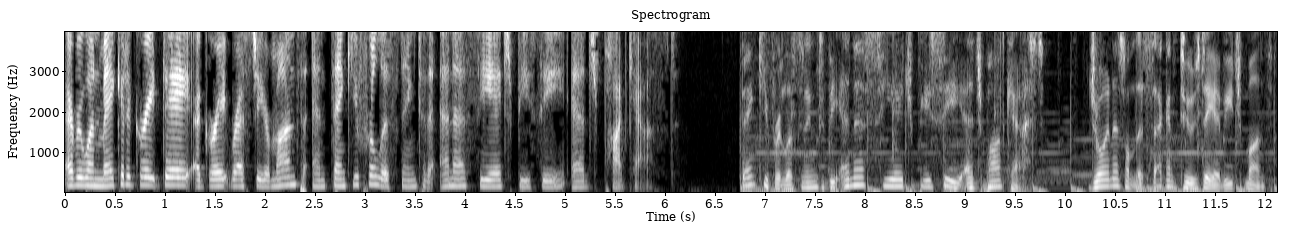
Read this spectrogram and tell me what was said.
Everyone, make it a great day, a great rest of your month, and thank you for listening to the NSCHBC Edge podcast. Thank you for listening to the NSCHBC Edge podcast. Join us on the second Tuesday of each month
